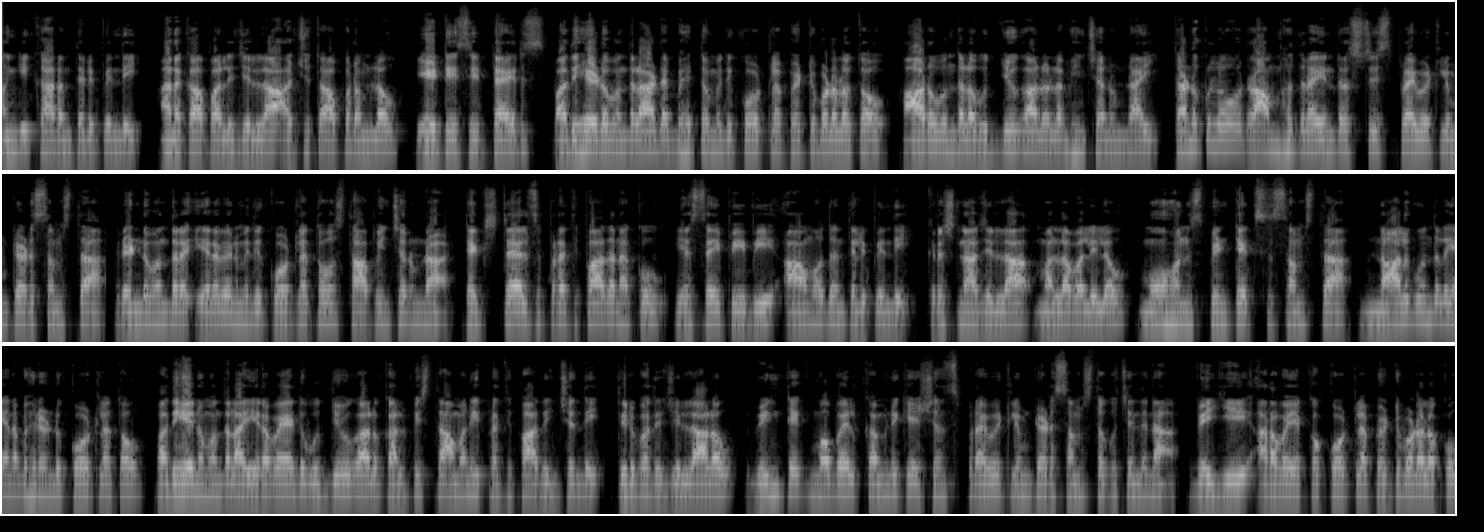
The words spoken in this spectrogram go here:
అంగీకారం తెలిపింది. అనకాపల్లి జిల్లా అచ్యుతాపురంలో ఏటీసీ టైర్స్ పదిహేడు వందల డెబ్బై తొమ్మిది కోట్ల పెట్టుబడులతో ఆరు వందల ఉద్యోగాలు లభించనున్నాయి. తణుకులో రాంభద్ర ఇండస్ట్రీస్ ప్రైవేట్ లిమిటెడ్ సంస్థ రెండు వందల ఇరవై ఎనిమిది కోట్లతో స్థాపించనున్న టెక్స్టైల్స్ ప్రతిపాదనకు ఎస్ఐపిబి ఆమోదం తెలిపింది. కృష్ణా జిల్లా మల్లవల్లిలో మోహన్ స్పిన్టెక్స్ సంస్థ నాలుగు వందల ఎనభై రెండు కోట్లతో పదిహేను వందల ఇరవై ఐదు ఉద్యోగాలు కల్పిస్తామని ప్రతిపాదించింది. తిరుపతి జిల్లాలో Wintech mobile communications private limited సంస్థకు చెందిన వెయ్యి అరవై ఒక్క కోట్ల పెట్టుబడులకు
